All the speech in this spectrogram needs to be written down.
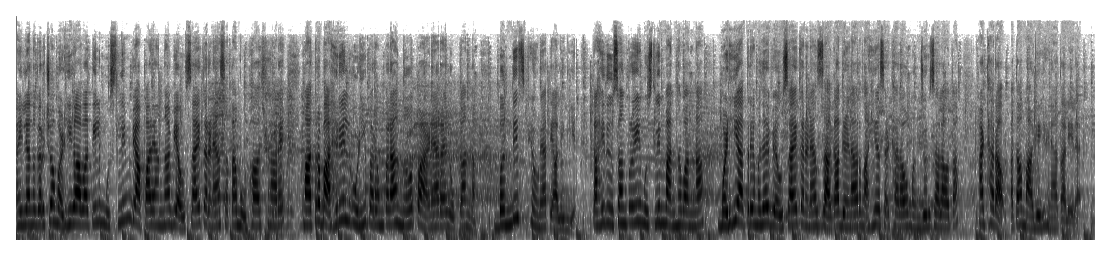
अहिल्यानगरच्या मढी गावातील मुस्लिम व्यापाऱ्यांना व्यवसाय करण्यास आता मुभा असणार आहे. मात्र बाहेरील रूढी परंपरा न पाळणाऱ्या लोकांना बंदीच ठेवण्यात आलेली आहे. काही दिवसांपूर्वी मुस्लिम बांधवांना मढी यात्रेमध्ये व्यवसाय करण्यास जागा देणार नाही असा ठराव मंजूर झाला होता. हा ठराव आता मागे घेण्यात आलेला आहे.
